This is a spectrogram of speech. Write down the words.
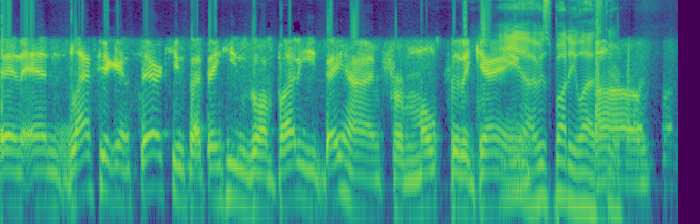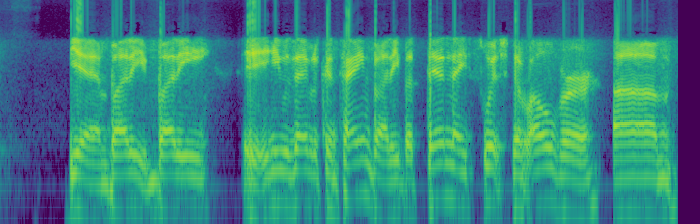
and and last year against Syracuse, I think he was on Buddy Boeheim for most of the game. Yeah, it was Buddy last um, year. Yeah, and Buddy, Buddy, he was able to contain Buddy, but then they switched him over. Um,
